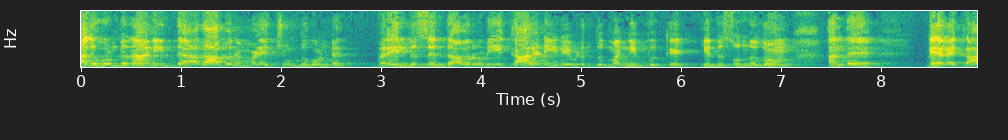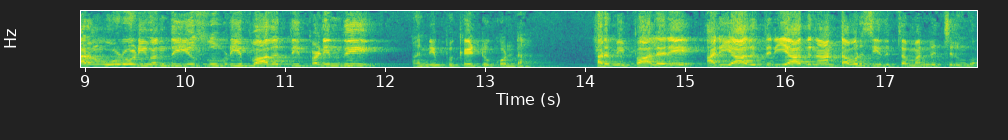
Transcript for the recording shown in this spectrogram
அது கொண்டுதான் இந்த அதாபு நம்மளை சூழ்ந்து கொண்டது விரைந்து சென்று அவருடைய காலடியிலே விழுந்து மன்னிப்பு கேள் என்று சொன்னதும் அந்த வேலைக்காரன் ஓடோடி வந்து யூசுடைய பாதத்தை பணிந்து மன்னிப்பு கேட்டுக்கொண்டான். அருமை பாலரே அறியாது தெரியாது நான் தவறு செய்துட்ட மன்னிச்சிருங்கோ.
